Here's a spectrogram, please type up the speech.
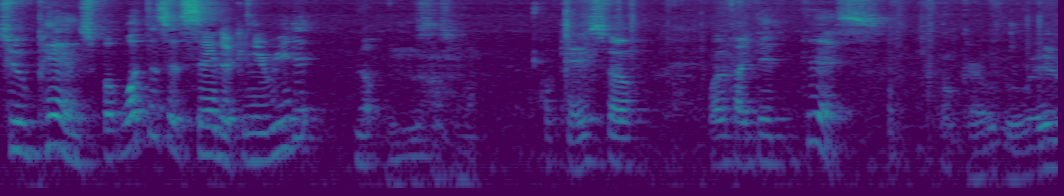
two pins. But what does it say there? Can you read it? No. No. Okay, so what if I did this? Okay, we can it.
